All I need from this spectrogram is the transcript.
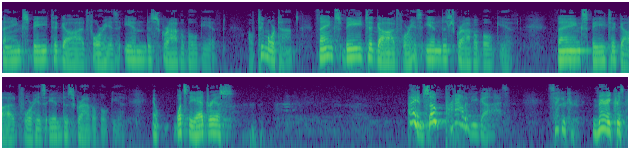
Thanks be to God for his indescribable gift. Oh, two more times. Thanks be to God for his indescribable gift. Thanks be to God for his indescribable gift. And what's the address? I am so proud of you guys. Second, Merry Christmas.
